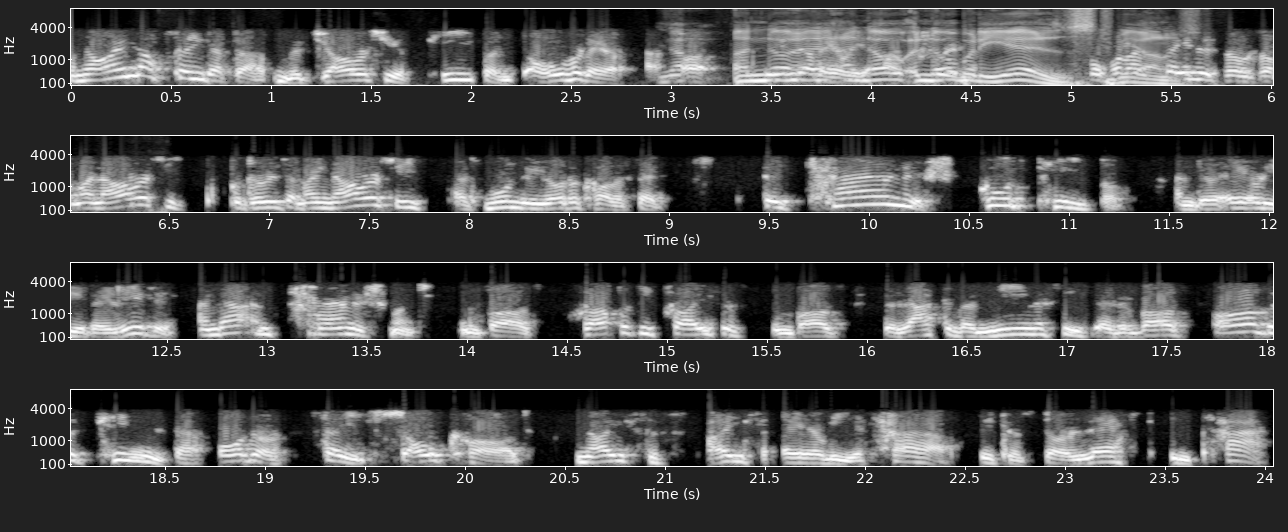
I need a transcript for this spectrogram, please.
Now, I'm not saying that the majority of people over there uh, And no, in that I- I know are nobody is, But to what be I'm honest. saying is there's a minority, but there is a minority, as one of the other callers said, they tarnish good people and the area they live in. And that tarnishment involves property prices, involves the lack of amenities, it involves all the things that other, say, so-called nicest, nice areas have because they're left intact.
